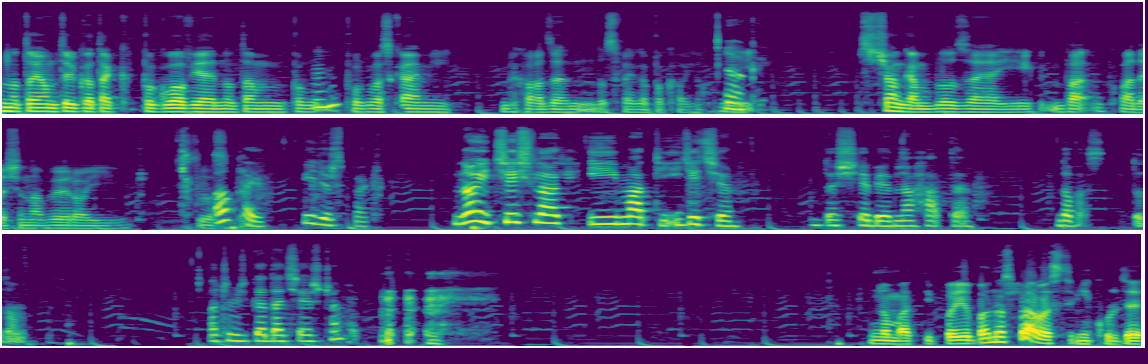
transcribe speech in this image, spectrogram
No to ją tylko tak po głowie, no tam po, Mhm. pogłaskałem i wychodzę do swojego pokoju. I Okej. ściągam bluzę i kładę się na wyro i zasypiam. Okej, idziesz spać. No i Cieślak i Mati, idziecie do siebie na chatę. Do was, do domu. O czymś gadacie jeszcze? No Mati, pojebana sprawa z tymi kurde,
